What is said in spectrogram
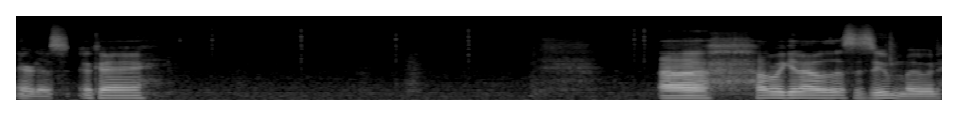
There it is. Okay. Uh, how do I get out of this zoom mode?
